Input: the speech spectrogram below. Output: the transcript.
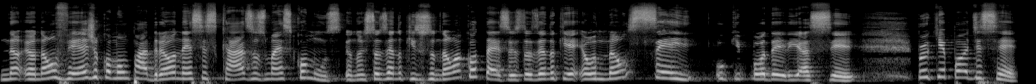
não, eu não vejo como um padrão nesses casos mais comuns. Eu não estou dizendo que isso não acontece, eu estou dizendo que eu não sei o que poderia ser. Porque pode ser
